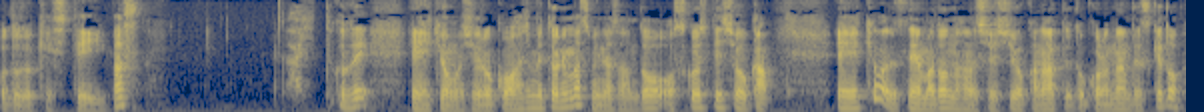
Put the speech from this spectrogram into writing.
お届けしています。はい。ということで、えー、今日も収録を始めております。皆さんどうお過ごしでしょうか？えー、今日はですね、まあ、どんな話をしようかなっていうところなんですけど、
